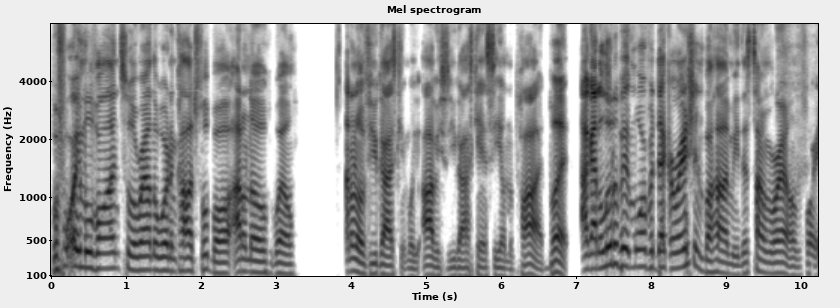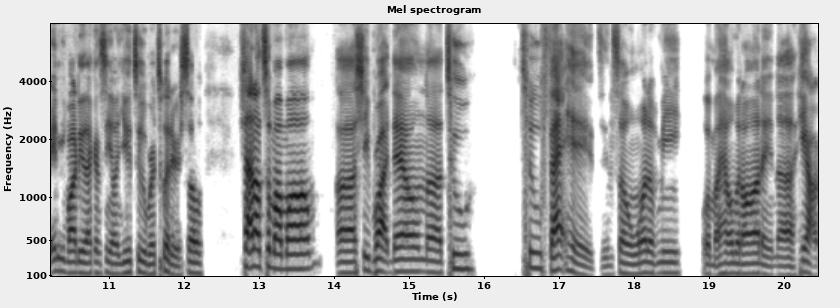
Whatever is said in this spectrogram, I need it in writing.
Before we move on to around the world in college football, I don't know. Well, I don't know if you guys can. Well, obviously you guys can't see on the pod, but I got a little bit more of a decoration behind me this time around for anybody that can see on YouTube or Twitter. So, shout out to my mom. Uh, she brought down uh, two two fat heads, and so one of me with my helmet on, and uh, here I'll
